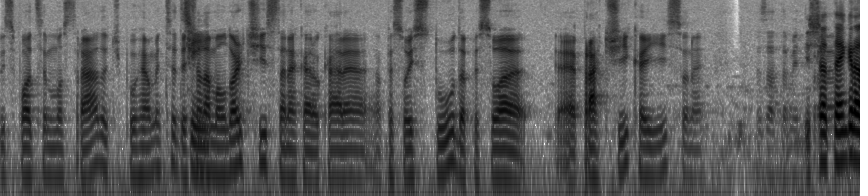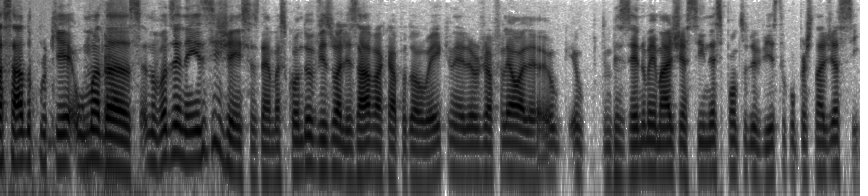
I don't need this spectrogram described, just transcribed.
isso pode ser mostrado, tipo, realmente você deixa Sim. na mão do artista, né, cara? O cara, a pessoa estuda, a pessoa é, pratica isso, né? Exatamente. Isso é pra- até engraçado porque uma das, eu não vou dizer nem exigências, né, mas quando eu visualizava a capa do Awakener, eu já falei, olha, eu, eu pensei numa imagem assim, nesse ponto de vista, com um personagem assim.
